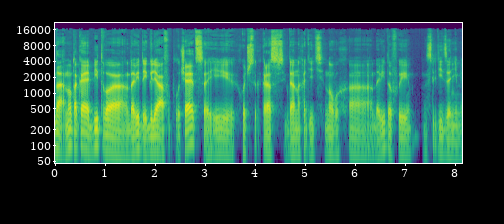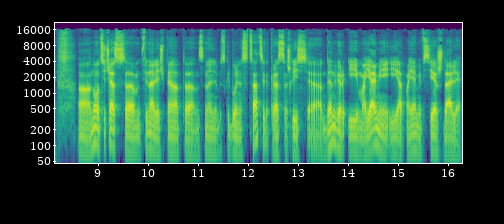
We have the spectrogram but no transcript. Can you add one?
Да, ну такая битва Давида и Голиафа получается, и хочется как раз всегда находить новых а, Давидов и следить за ними. А, ну вот сейчас а, в финале чемпионата Национальной баскетбольной ассоциации как раз сошлись Денвер и Майами, и от Майами все ждали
